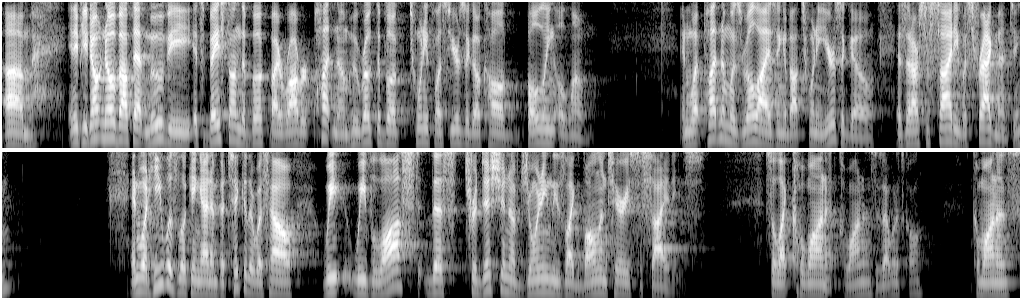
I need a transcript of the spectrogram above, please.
Um, and if you don't know about that movie, it's based on the book by Robert Putnam, who wrote the book 20 plus years ago called Bowling Alone. And what Putnam was realizing about 20 years ago is that our society was fragmenting, and what he was looking at in particular was how we, we've lost this tradition of joining these like voluntary societies. So, like Kiwanis, Kiwanis, is that what it's called? Kiwanis,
